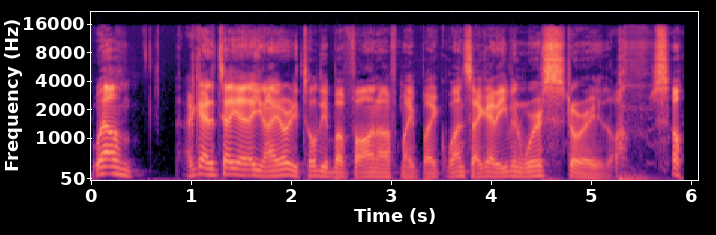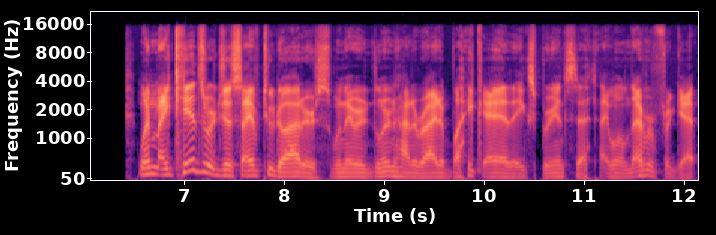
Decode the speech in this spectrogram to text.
Well, I got to tell you, you know, I already told you about falling off my bike once. I got an even worse story though. So, when my kids were just, I have two daughters. When they were learning how to ride a bike, I had an experience that I will never forget.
